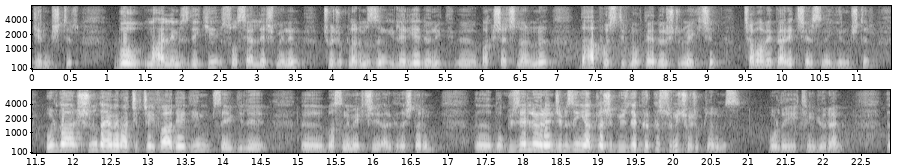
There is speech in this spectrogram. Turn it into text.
girmiştir. Bu mahallemizdeki sosyalleşmenin çocuklarımızın ileriye dönük e, bakış açılarını daha pozitif noktaya dönüştürmek için çaba ve gayret içerisine girmiştir. Burada şunu da hemen açıkça ifade edeyim sevgili e, basın emekçi arkadaşlarım. E, 950 öğrencimizin yaklaşık yüzde 40'ı Sünni çocuklarımız burada eğitim gören. E,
